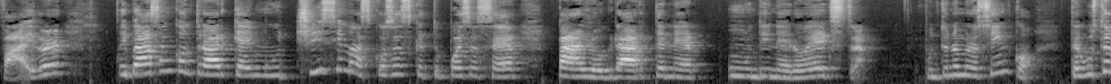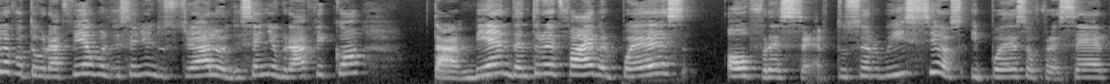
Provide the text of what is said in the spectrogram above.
Fiverr, y vas a encontrar que hay muchísimas cosas que tú puedes hacer para lograr tener un dinero extra. Punto número 5. ¿Te gusta la fotografía o el diseño industrial o el diseño gráfico? También dentro de Fiverr puedes ofrecer tus servicios y puedes ofrecer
